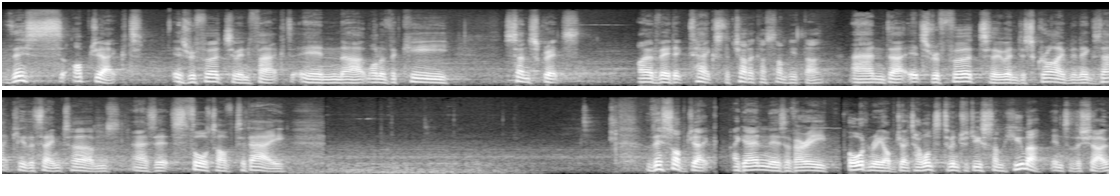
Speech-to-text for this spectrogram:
This object is referred to, in fact, in uh, one of the key Sanskrit Ayurvedic texts, the Charaka Samhita, and uh, it's referred to and described in exactly the same terms as it's thought of today This object, again, is a very ordinary object. I wanted to introduce some humour into the show.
